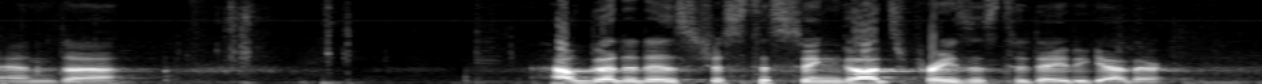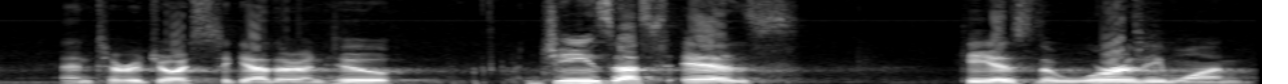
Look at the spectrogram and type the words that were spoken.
And uh, how good it is just to sing God's praises today together and to rejoice together and who Jesus is. He is the worthy one.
